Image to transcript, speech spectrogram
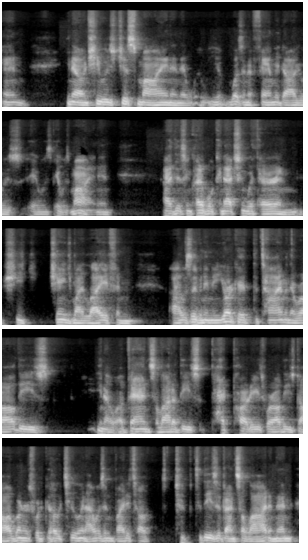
and you know, and she was just mine, and it, it wasn't a family dog. It was it was it was mine, and I had this incredible connection with her, and she changed my life. And I was living in New York at the time, and there were all these you know events a lot of these pet parties where all these dog owners would go to and i was invited to, to, to these events a lot. And then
